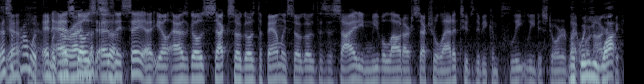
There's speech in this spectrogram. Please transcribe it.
That's the problem with- and with- as all right, goes as uh, they say, uh, you know, as goes sex, so goes the family, so goes the society, and we've allowed our sexual attitudes to be completely distorted Like by when you pornography. wa-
